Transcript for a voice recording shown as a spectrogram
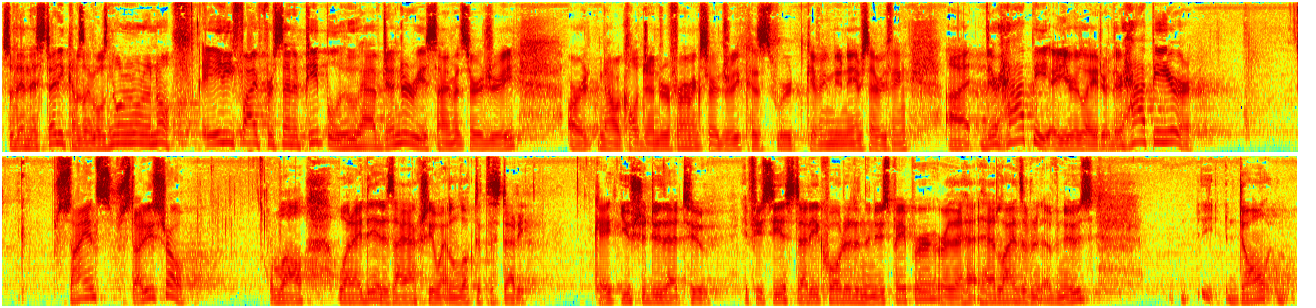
So then the study comes and goes, no, no, no, no, no. 85% of people who have gender reassignment surgery, or now called gender affirming surgery because we're giving new names to everything, uh, they're happy a year later. They're happier. Science studies show. Well, what I did is I actually went and looked at the study. Okay? You should do that too. If you see a study quoted in the newspaper or the he- headlines of, of news, don't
